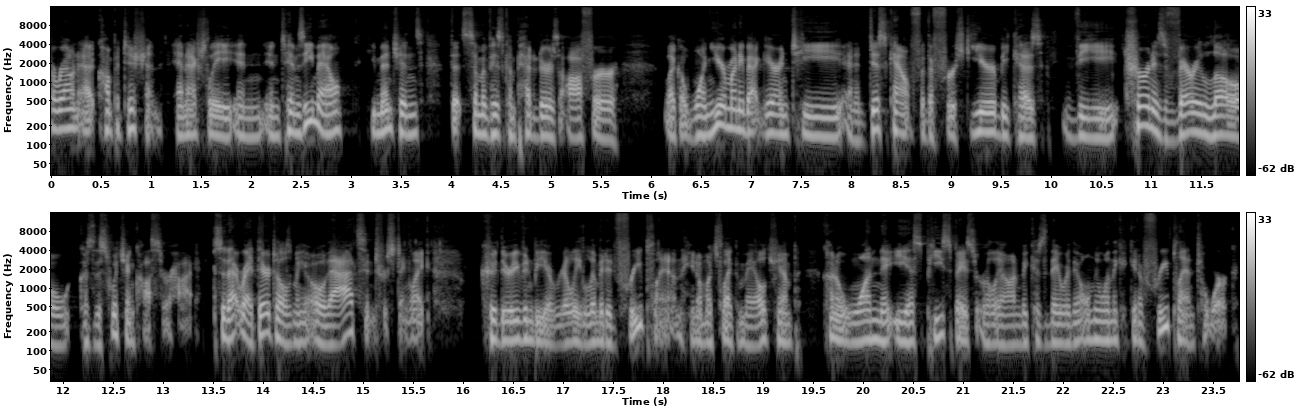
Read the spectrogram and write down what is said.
around at competition, and actually in in Tim's email he mentions that some of his competitors offer like a one year money back guarantee and a discount for the first year because the churn is very low because the switching costs are high. So that right there tells me, oh, that's interesting. Like, could there even be a really limited free plan? You know, much like MailChimp kind of won the ESP space early on because they were the only one that could get a free plan to work.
